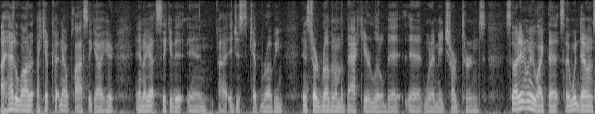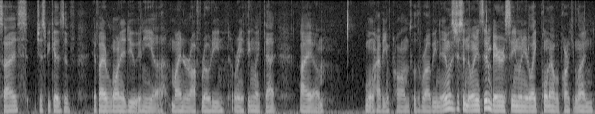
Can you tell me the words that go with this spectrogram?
I had a lot of I kept cutting out plastic out here and I got sick of it and uh, it just kept rubbing and started rubbing on the back here a little bit when I made sharp turns. So I didn't really like that so I went down in size just because of if I ever want to do any uh, minor off-roading or anything like that I um, won't have any problems with rubbing. And it was just annoying. It's embarrassing when you're like pulling out of a parking lot and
